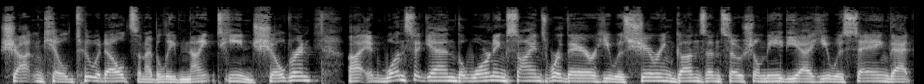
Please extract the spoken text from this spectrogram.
shot and killed two adults and I believe 19 children. Uh, and once again, the warning signs were there. He was sharing guns on social media. He was saying that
